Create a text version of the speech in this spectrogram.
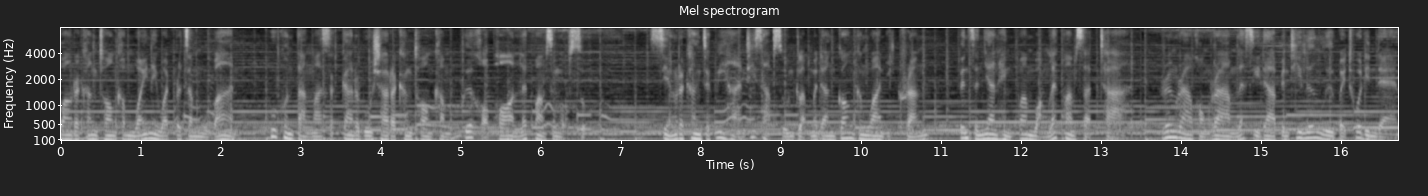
วางระฆังทองคำไว้ในวัดประจำหมู่บ้าน ผู้คนต่างมาสักการะบูชาระฆังทองคำเพื่อขอพรและความสงบสุข เสียงระฆังจากวิหารที่สาบสูญกลับมาดังก้องกังวานอีกครั้ง เป็นสัญญาณแห่งความหวังและความศรัทธา เรื่องราวของรามและสีดาเป็นที่เลื่องลือไปทั่วดินแดน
